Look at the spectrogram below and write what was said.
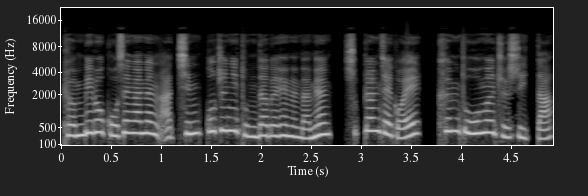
변비로 고생하는 아침 꾸준히 동작을 해낸다면 수변 제거에 큰 도움을 줄 수 있다.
